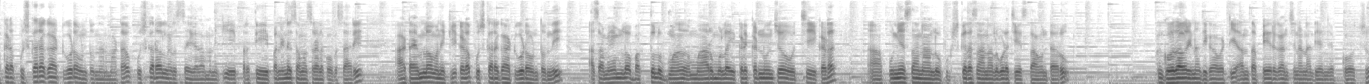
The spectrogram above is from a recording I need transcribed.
ఇక్కడ పుష్కర ఘాట్ కూడా ఉంటుందన్నమాట. పుష్కరాలు నడుస్తాయి కదా మనకి ప్రతి పన్నెండు సంవత్సరాలకు ఒకసారి. ఆ టైంలో మనకి ఇక్కడ పుష్కర ఘాట్ కూడా ఉంటుంది. ఆ సమయంలో భక్తులు మారుమూల ఎక్కడెక్కడి నుంచో వచ్చి ఇక్కడ పుణ్యస్థానాలు పుణ్యస్నానాలు పుష్కర స్నానాలు కూడా చేస్తూ ఉంటారు. గోదావరి నది కాబట్టి అంత పేరుగాంచిన నది అని చెప్పుకోవచ్చు.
